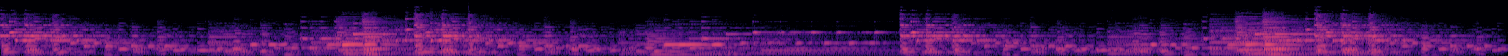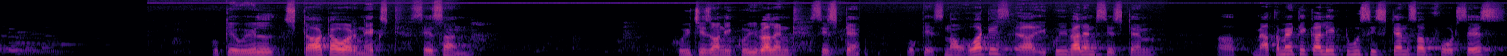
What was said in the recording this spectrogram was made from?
Okay, we will start our next session, which is on equivalent system. Okay, so now what is uh, equivalent system? Uh, mathematically, two systems of forces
